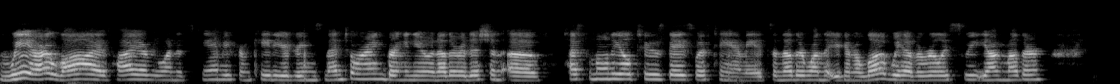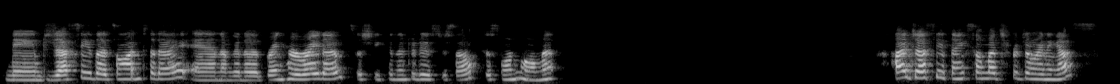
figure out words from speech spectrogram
We are live. Hi, everyone. It's Tammy from Key to Your Dreams Mentoring, bringing you another edition of Testimonial Tuesdays with Tammy. It's another one that you're going to love. We have a really sweet young mother named Jessie that's on today, and I'm going to bring her right out so she can introduce herself. Just one moment. Hi, Jessie. Thanks so much for joining us.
